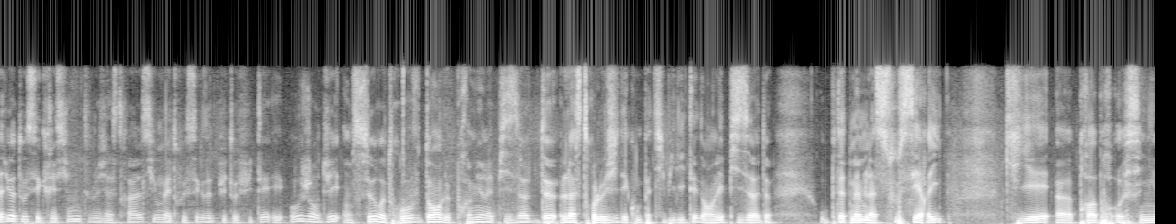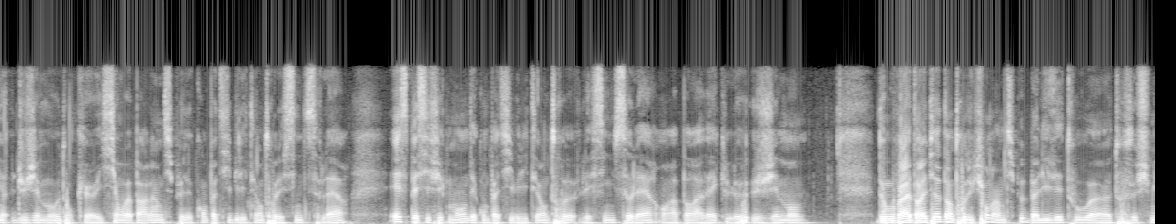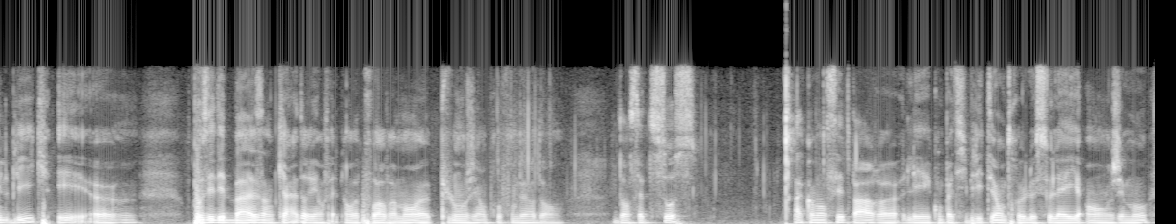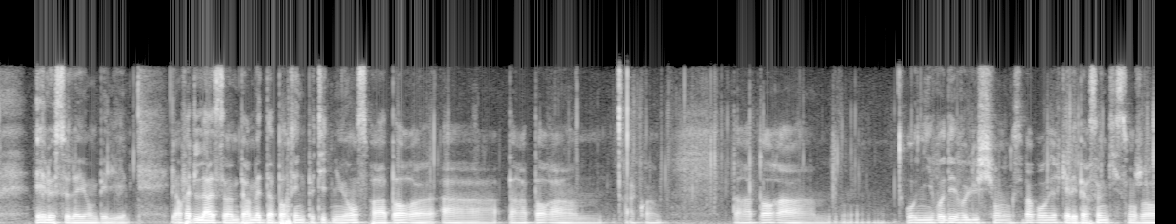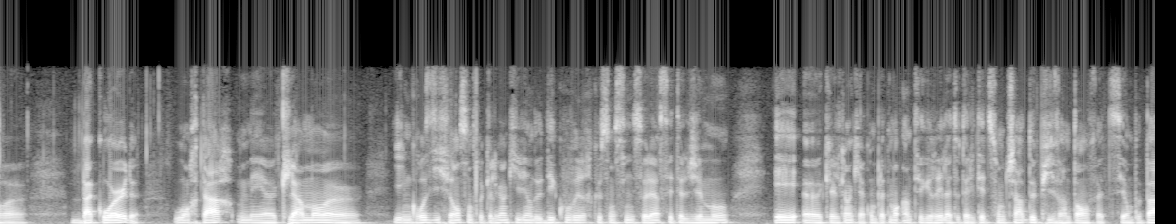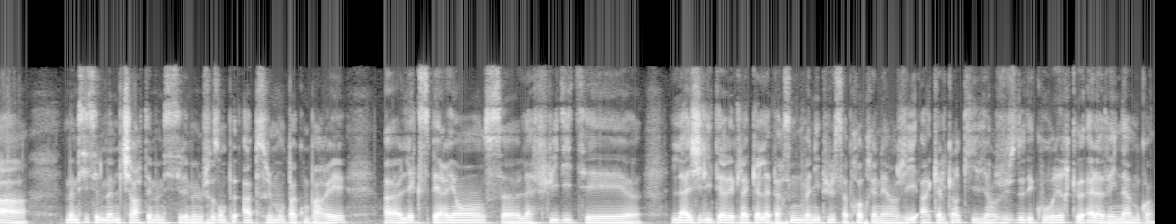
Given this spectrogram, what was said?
Salut à tous, c'est Christian, Mythologie Astrale. Si vous m'avez trouvé, c'est que vous êtes plutôt futé. Et aujourd'hui, on se retrouve dans le premier épisode de l'astrologie des compatibilités, dans l'épisode, ou peut-être même la sous-série, qui est euh, propre au signe du Gémeaux. Donc euh, ici, on va parler un petit peu des compatibilités entre les signes solaires, et spécifiquement des compatibilités entre les signes solaires en rapport avec le Gémeaux. Donc voilà, dans l'épisode d'introduction, on a un petit peu balisé tout, euh, tout ce schmilblick et euh, posé des bases, un cadre. Et en fait, là, on va pouvoir vraiment euh, plonger en profondeur dans, dans cette sauce. À commencer par les compatibilités entre le soleil en gémeaux et le soleil en bélier. Et en fait, là, ça va me permettre d'apporter une petite nuance par rapport à. Par rapport à. À quoi? Par rapport à au niveau d'évolution. Donc c'est pas pour dire qu'il y a des personnes qui sont genre euh, backward ou en retard, mais euh, clairement euh, il y a une grosse différence entre quelqu'un qui vient de découvrir que son signe solaire c'était le Gémeaux et quelqu'un qui a complètement intégré la totalité de son chart depuis 20 ans en fait. C'est on peut pas même si c'est le même chart et même si c'est les mêmes choses, on peut absolument pas comparer euh, l'expérience, euh, la fluidité, euh, l'agilité avec laquelle la personne manipule sa propre énergie à quelqu'un qui vient juste de découvrir qu'elle avait une âme, quoi.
